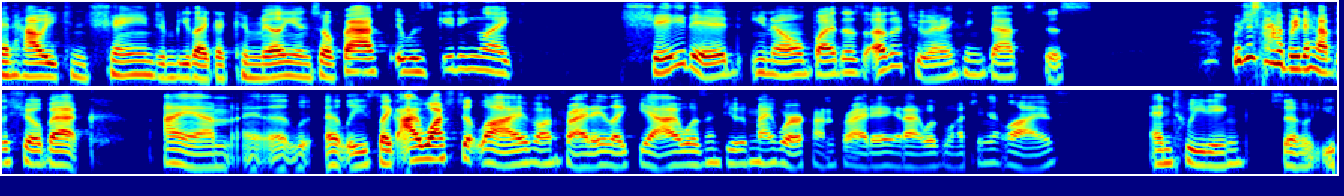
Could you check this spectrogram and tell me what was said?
and how he can change and be like a chameleon so fast. It was getting like shaded, you know, by those other two, and I think that's just we're just happy to have the show back. I am at, at least like I watched it live on Friday. Like, yeah, I wasn't doing my work on Friday, and I was watching it live and tweeting. So you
